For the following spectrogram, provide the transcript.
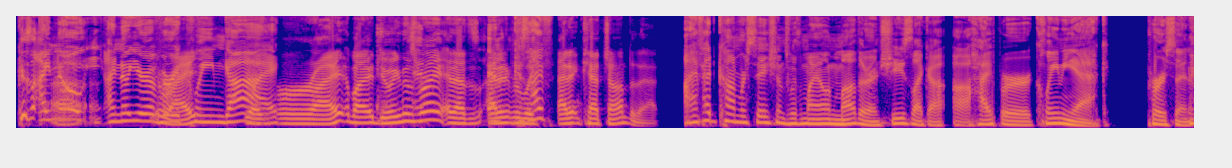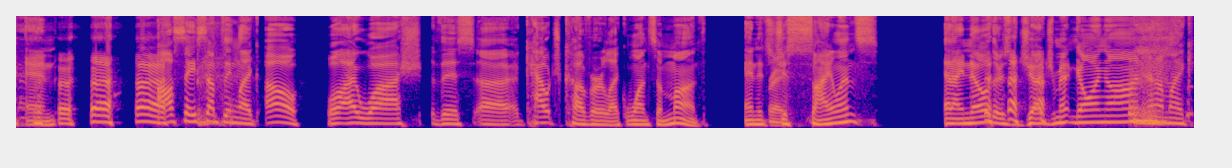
because I know Uh, I know you're a very right. clean guy. like, right? Am I doing this And- right? And, I, was- I didn't really, I've- I didn't catch on to that. I've had conversations with my own mother, and she's like a, a hyper cleaniac person, and I'll say something like, "Oh, well, I wash this uh, couch cover like once a month," and it's Right. just silence, and I know there's judgment going on, and I'm like,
